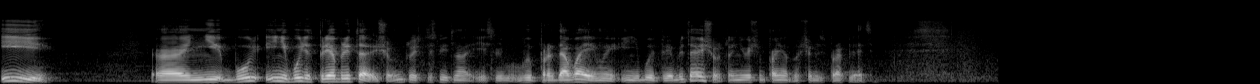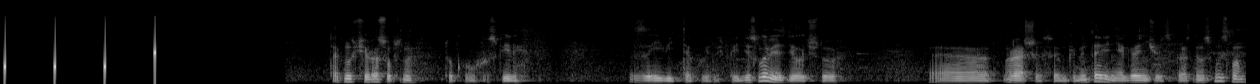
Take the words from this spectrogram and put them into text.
и, э, не, и не будет приобретающего. Ну, то есть, действительно, если вы продаваемый и не будет приобретающего, то не очень понятно, в чем здесь проклятие. Так, ну вчера, собственно, только успели заявить такое значит, предисловие, сделать, что Раши в своем комментарии не ограничивается простым смыслом,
